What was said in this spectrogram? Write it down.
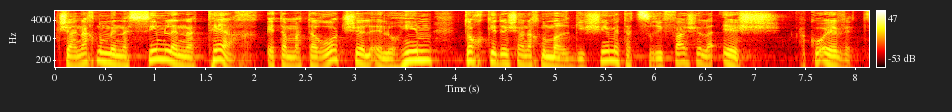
כשאנחנו מנסים לנתח את המטרות של אלוהים, תוך כדי שאנחנו מרגישים את הצריפה של האש הכואבת.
